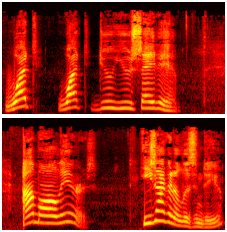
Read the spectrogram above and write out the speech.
What? What do you say to him? I'm all ears. He's not going to listen to you.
